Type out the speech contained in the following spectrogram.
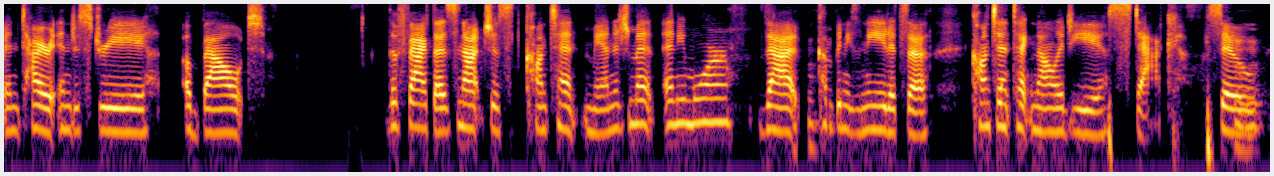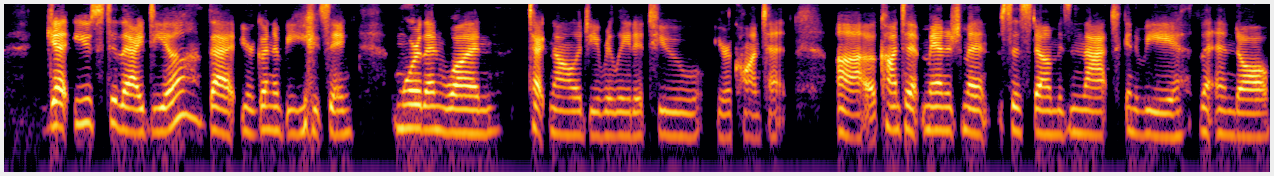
entire industry about the fact that it's not just content management anymore that mm-hmm. companies need it's a content technology stack. So mm-hmm. get used to the idea that you're going to be using more than one technology related to your content. Uh, content management system is not going to be the end all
